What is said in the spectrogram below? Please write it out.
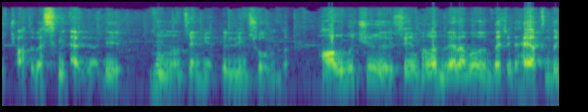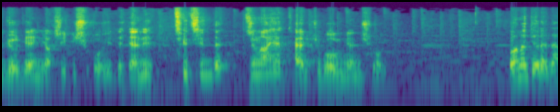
bir katibəsini əllədi. Bununla cəmiyyətdə linç olundu. Halbuki Hüseyn Bala Mirəlamov bəlkə də həyatında gördüyü ən yaxşı iş o idi. Yəni içində cinayət tərkibi olmayan iş o idi. Ona görə də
